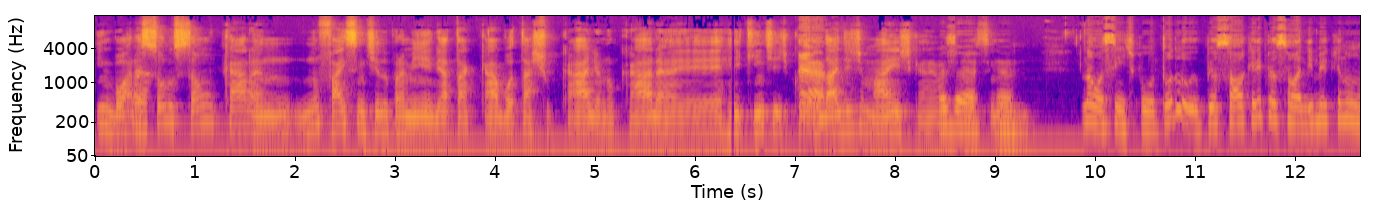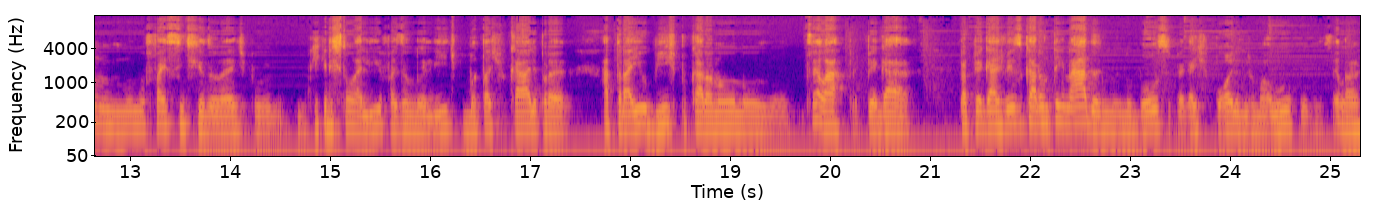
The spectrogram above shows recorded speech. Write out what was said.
Embora É. a solução, cara, não faz sentido pra mim ele atacar, botar chocalho no cara. É requinte de crueldade demais, cara. Eu Pois acho é, assim, é. Não, assim, tipo, todo o pessoal, aquele pessoal ali meio que não, não faz sentido, né? Tipo, o que, que eles estão ali fazendo ali, tipo, botar chocalho pra atrair o bicho pro cara não, não sei lá, pra pegar. Pra pegar, às vezes o cara não tem nada no, no bolso, pegar espólio dos malucos, sei lá.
